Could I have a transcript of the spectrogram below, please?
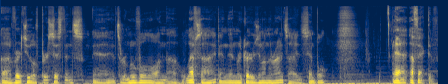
uh, virtue of persistence. Uh, it's removal on the left side and then recursion on the right side. Simple, uh, effective,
